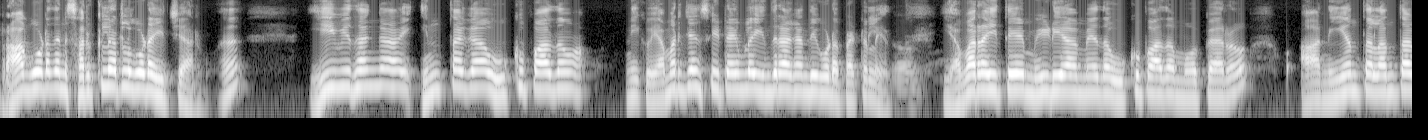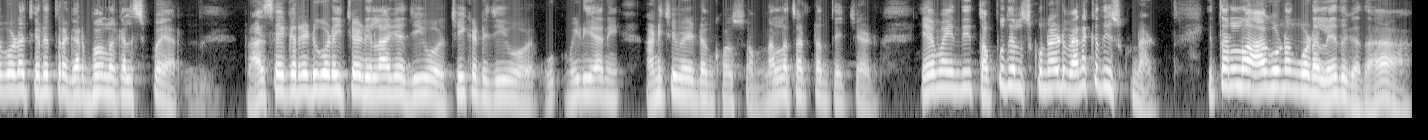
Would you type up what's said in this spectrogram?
రాకూడదని సర్క్యులర్లు కూడా ఇచ్చారు? ఈ విధంగా ఇంతగా ఉక్కుపాదం నీకు ఎమర్జెన్సీ టైంలో ఇందిరాగాంధీ కూడా పెట్టలేదు. ఎవరైతే మీడియా మీద ఉక్కుపాదం మోపారో ఆ నియంతలంతా కూడా చరిత్ర గర్భంలో కలిసిపోయారు. రాజశేఖర రెడ్డి కూడా ఇచ్చాడు ఇలాగే జీవో చీకటి జీవో మీడియాని అణిచివేయడం కోసం నల్ల చట్టం తెచ్చాడు. ఏమైంది? తప్పు తెలుసుకున్నాడు వెనక్కి తీసుకున్నాడు. ఇతనిలో ఆ గుణం కూడా లేదు కదా.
